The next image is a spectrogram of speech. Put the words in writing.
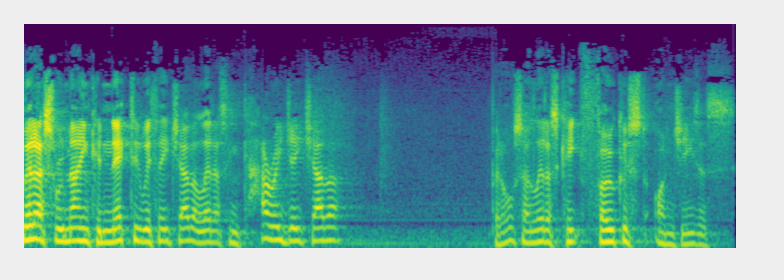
Let us remain connected with each other. Let us encourage each other. But also let us keep focused on Jesus,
